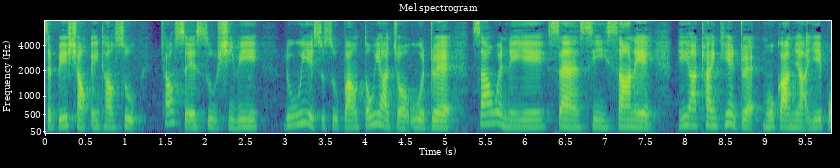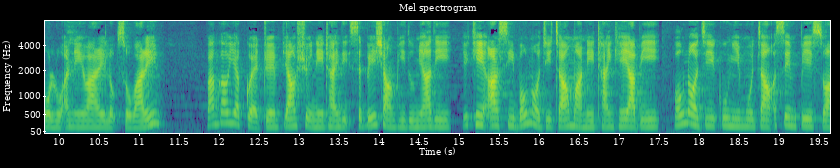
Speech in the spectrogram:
စစ်ပေးရှောင်အိမ်ထောင်စု 60စုရှိပြီးလူဦးရေစုစုပေါင်း300ကျော်ဦးအတွက်စားဝတ်နေရေးစံစီစားနဲ့နေရာထိုင်ခင်းအတွက်မိုးကာများအရေးပေါ်လိုအပ်နေပါတယ်လို့ဆိုပါတယ်။ဘန်ကောက်ရက်ကွက်အတွင်းပြောင်းရွှေ့နေထိုင်သည့်စစ်ပေးရှောင်ပြည်သူများသည်ရခင် RC ဘုံတော်ကြီးကျောင်းမှနေထိုင်ခဲ့ရပြီးဘုံတော်ကြီးကူညီမှုကြောင့်အဆင်ပြေစွာ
